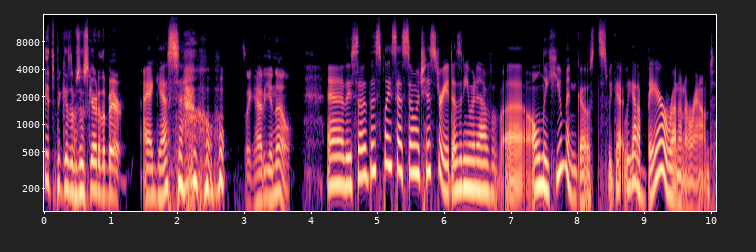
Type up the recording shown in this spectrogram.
it's because I'm so scared of the bear. I guess so. It's like, how do you know? uh, they said this place has so much history; it doesn't even have uh, only human ghosts. We got we got a bear running around.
